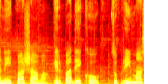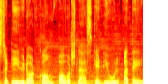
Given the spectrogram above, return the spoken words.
ਅਨੇਕ ਭਾਸ਼ਾਵਾਂ ਕਿਰਪਾ ਦੇਖੋ suprememastertv.com/schedule ਅਤੇ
